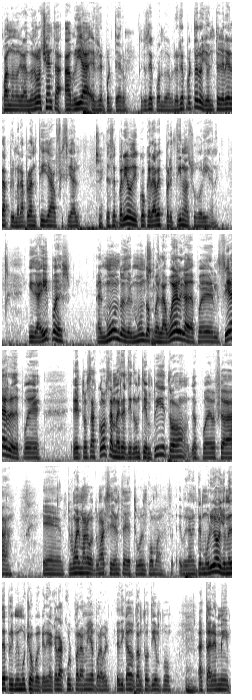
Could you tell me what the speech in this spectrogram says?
Cuando me gradué en el 80, abría el reportero. Entonces, cuando abrió el reportero, yo integré la primera plantilla oficial Sí. de ese periódico, que era vespertino en sus orígenes. Y de ahí, pues, el mundo, y del mundo, Sí. pues, la huelga, después el cierre, después eh, todas esas cosas. Me retiré un tiempito, después fui a... eh, tuve un hermano que tuvo un accidente, estuvo en coma, eh, obviamente murió. Yo me deprimí mucho porque creía que la culpa era mía por haber dedicado tanto tiempo a estar en mi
